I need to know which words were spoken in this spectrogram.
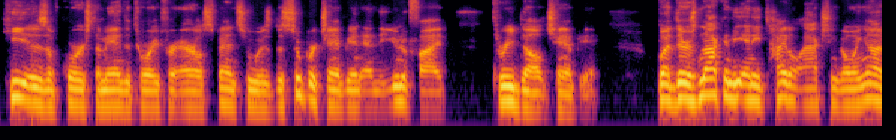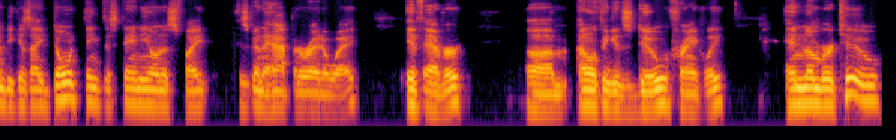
He is, of course, the mandatory for Errol Spence, who is the super champion and the unified three belt champion. But there's not going to be any title action going on because I don't think the Stanionis fight is going to happen right away, if ever. Um, I don't think it's due, frankly. And number two,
